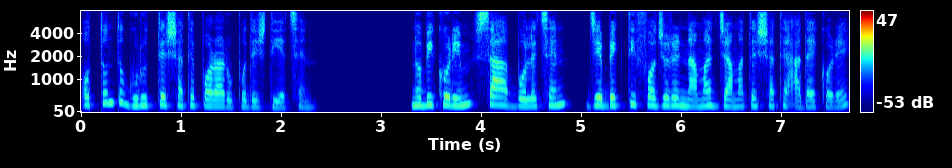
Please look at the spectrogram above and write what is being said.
অত্যন্ত গুরুত্বের সাথে পড়ার উপদেশ দিয়েছেন। নবী করিম সা বলেছেন যে ব্যক্তি ফজরের নামাজ জামাতের সাথে আদায় করে,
